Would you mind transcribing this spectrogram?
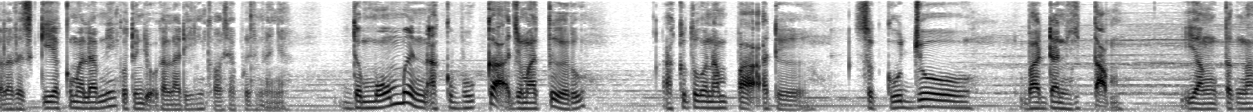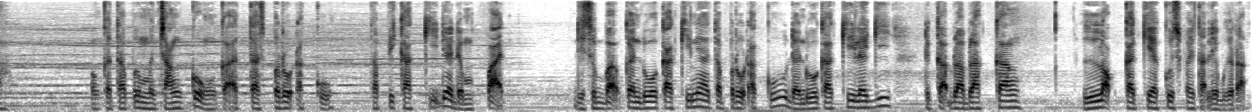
Kalau rezeki aku malam ni Kau tunjukkanlah diri kau siapa sebenarnya. The moment aku buka je mata tu Aku tu nampak ada Sekujur Badan hitam Yang tengah Orang kata apa Mencangkung ke atas perut aku. Tapi kaki dia ada empat. Disebabkan dua kaki ni atas perut aku Dan dua kaki lagi Dekat belah belakang Lock kaki aku supaya tak boleh bergerak.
